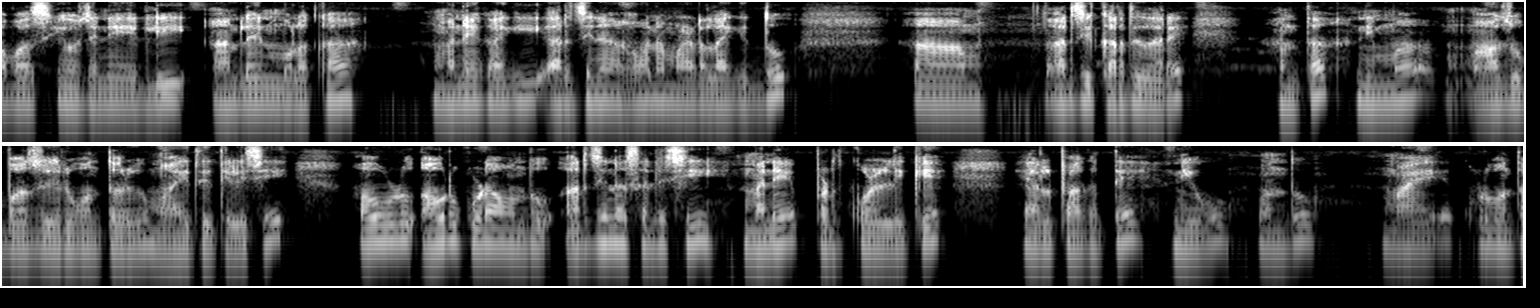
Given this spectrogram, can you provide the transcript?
ಆವಾಸ್ ಯೋಜನೆಯಲ್ಲಿ ಆನ್ಲೈನ್ ಮೂಲಕ ಮನೆಗಾಗಿ ಅರ್ಜಿನ ಆಹ್ವಾನ ಮಾಡಲಾಗಿದ್ದು ಅರ್ಜಿ ಕರೆದಿದ್ದಾರೆ ಅಂತ ನಿಮ್ಮ ಆಜು ಬಾಜು ಇರುವಂಥವ್ರಿಗೂ ಮಾಹಿತಿ ತಿಳಿಸಿ, ಅವರು ಅವರು ಕೂಡ ಒಂದು ಅರ್ಜಿನ ಸಲ್ಲಿಸಿ ಮನೆ ಪಡೆದುಕೊಳ್ಳಲಿಕ್ಕೆ ಹೆಲ್ಪ್ ಆಗುತ್ತೆ. ನೀವು ಒಂದು ಮಾಹಿ, ಕೊಡುವಂಥ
